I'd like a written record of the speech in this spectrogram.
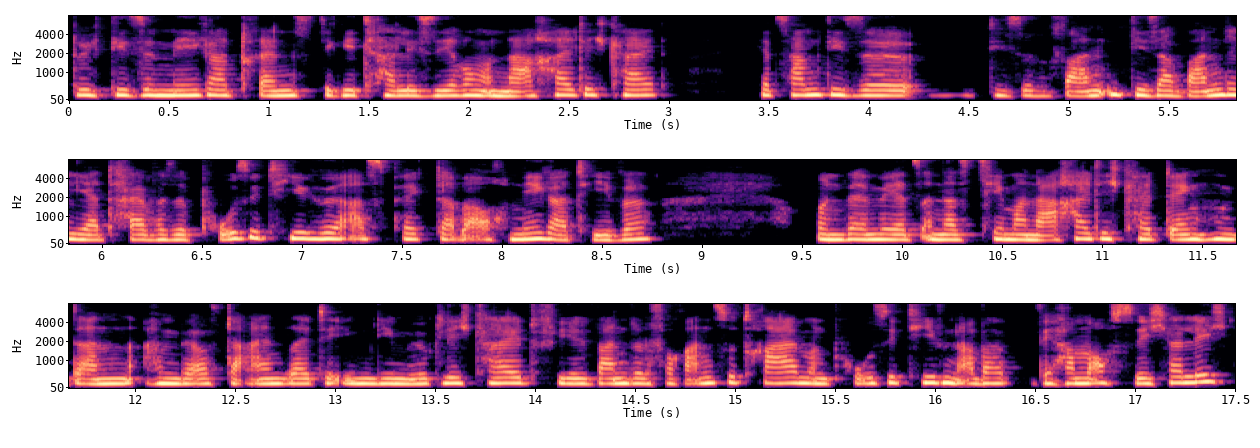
durch diese Megatrends Digitalisierung und Nachhaltigkeit. Jetzt haben diese, diese dieser Wandel ja teilweise positive Aspekte, aber auch negative. Und wenn wir jetzt an das Thema Nachhaltigkeit denken, dann haben wir auf der einen Seite eben die Möglichkeit, viel Wandel voranzutreiben und positiven, aber wir haben auch sicherlich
